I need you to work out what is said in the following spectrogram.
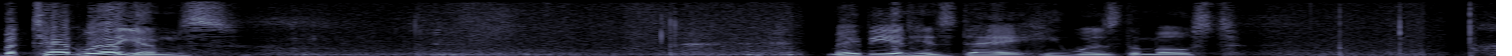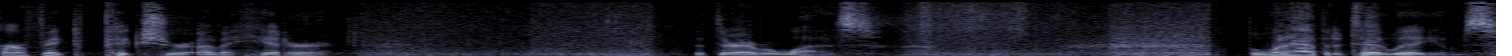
but Ted Williams, maybe in his day, he was the most perfect picture of a hitter that there ever was. But what happened to Ted Williams?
